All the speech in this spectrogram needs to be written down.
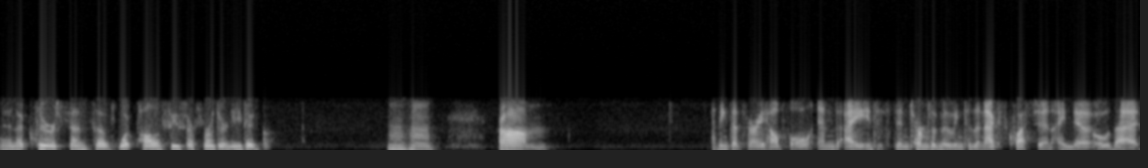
and a clearer sense of what policies are further needed. Mhm. Um, I think that's very helpful. And I just in terms of moving to the next question, I know that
